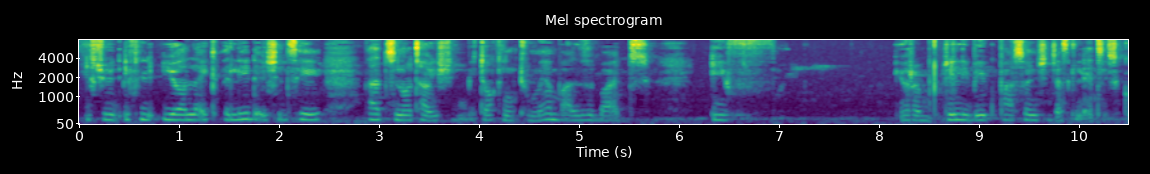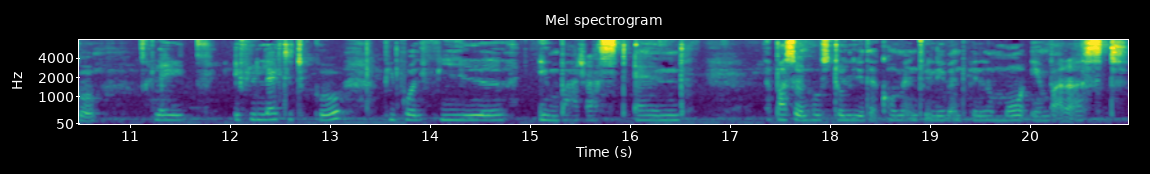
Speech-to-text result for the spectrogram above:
You should if you're like the leader you should say that's not how you should be talking to members. But if you're a really big person, you should just let it go. Like if you let it go, people feel embarrassed. And the person who stole you the comment will even feel more embarrassed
